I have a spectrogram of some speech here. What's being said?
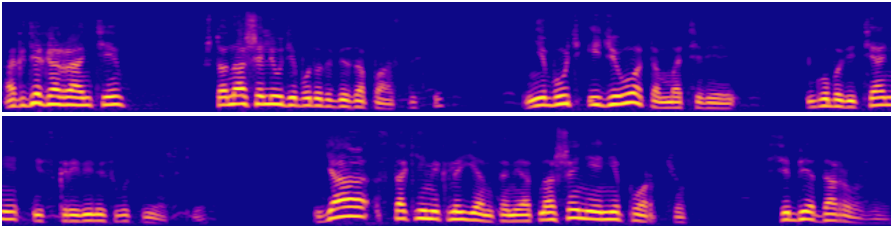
А где гарантии, что наши люди будут в безопасности? Не будь идиотом, Матвей. Губы Витяни искривились в усмешке. Я с такими клиентами отношения не порчу. Себе дороже.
